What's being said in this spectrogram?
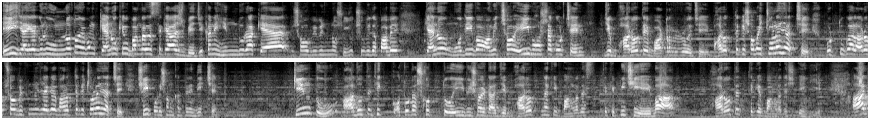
এই জায়গাগুলো উন্নত এবং কেন কেউ বাংলাদেশ থেকে আসবে? যেখানে হিন্দুরা ক্যা সহ বিভিন্ন সুযোগ সুবিধা পাবে। কেন মোদি বা অমিত শাহ এই ভরসা করছেন যে ভারতে বাটার রয়েছে? ভারত থেকে সবাই চলে যাচ্ছে। পর্তুগাল, আরব সহ বিভিন্ন জায়গায় ভারত থেকে চলে যাচ্ছে। সেই পরিসংখ্যান তিনি দিচ্ছেন। কিন্তু আদতে ঠিক কতটা সত্য এই বিষয়টা যে ভারত নাকি বাংলাদেশ থেকে পিছিয়ে বা ভারতের থেকে বাংলাদেশ এগিয়ে? আজ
